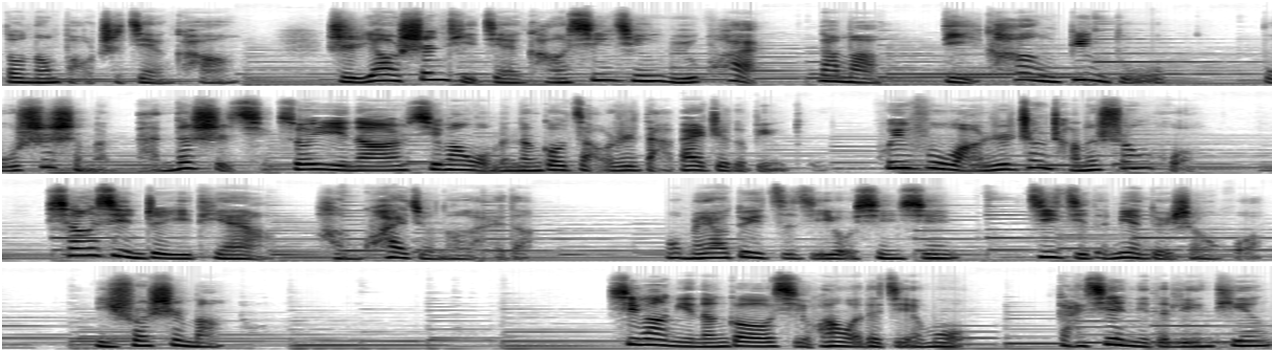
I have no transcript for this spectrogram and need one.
都能保持健康，只要身体健康、心情愉快，那么抵抗病毒不是什么难的事情。所以呢，希望我们能够早日打败这个病毒，恢复往日正常的生活。相信这一天啊，很快就能来的。我们要对自己有信心，积极的面对生活。你说是吗？希望你能够喜欢我的节目，感谢你的聆听，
